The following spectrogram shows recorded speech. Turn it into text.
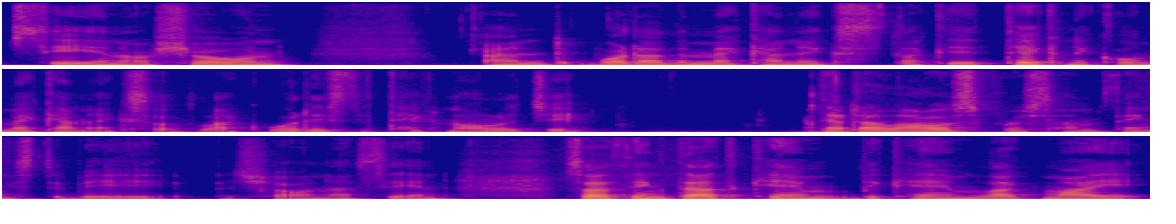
seen or shown and what are the mechanics like the technical mechanics of like what is the technology that allows for some things to be shown and seen. So I think that came became like my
